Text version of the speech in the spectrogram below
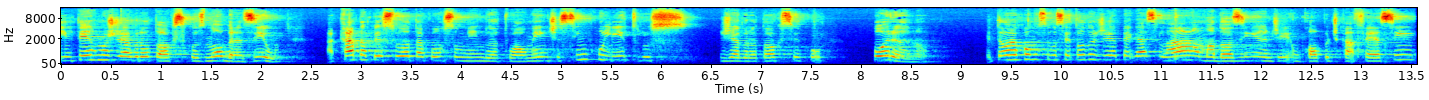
Em termos de agrotóxicos no Brasil, a cada pessoa está consumindo atualmente 5 litros de agrotóxico por ano. Então é como se você todo dia pegasse lá uma dosinha de um copo de café assim,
